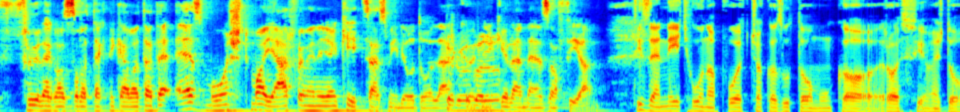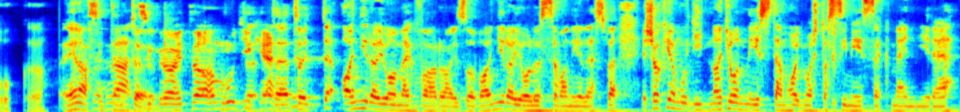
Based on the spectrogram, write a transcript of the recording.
főleg azzal a technikával. Tehát ez most mai árfolyamon egy ilyen 200 millió dollár Körülbelül. környékén lenne ez a film. 14 hónap volt csak az utómunka rajzfilmes dolgokkal. Én azt hittem Látszik több. rajta amúgy, igen. Te, tehát, hogy te annyira jól meg van rajzolva, annyira jól össze van illeszve, és aki amúgy így nagyon néztem, hogy most a színészek mennyire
